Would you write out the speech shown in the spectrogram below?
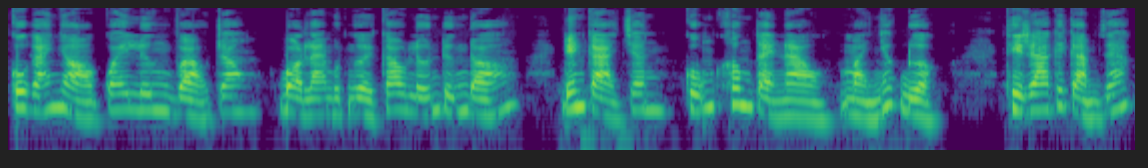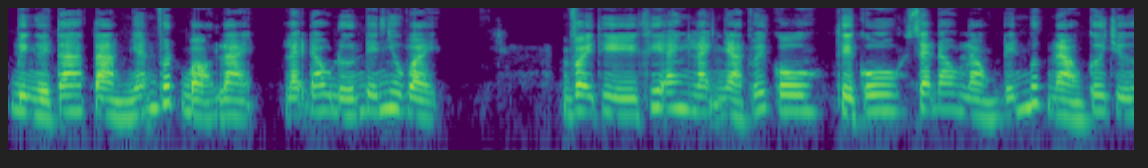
Cô gái nhỏ quay lưng vào trong, bỏ lại một người cao lớn đứng đó, đến cả chân cũng không tài nào mà nhấc được. Thì ra cái cảm giác bị người ta tàn nhẫn vứt bỏ lại lại đau đớn đến như vậy. Vậy thì khi anh lạnh nhạt với cô thì cô sẽ đau lòng đến mức nào cơ chứ?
